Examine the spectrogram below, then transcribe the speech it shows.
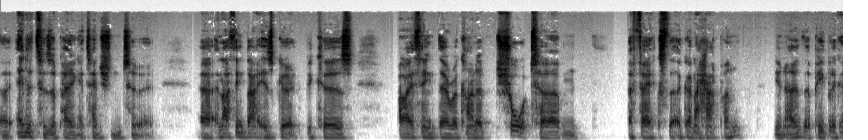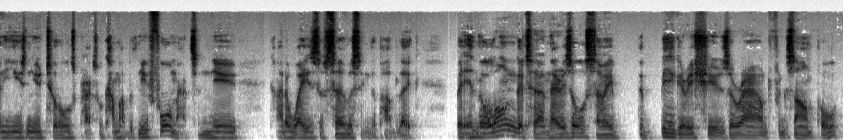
Uh, editors are paying attention to it. Uh, and I think that is good because I think there are kind of short term effects that are going to happen. You know, that people are going to use new tools, perhaps will come up with new formats and new kind of ways of servicing the public. But in the longer term, there is also a, the bigger issues around, for example,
